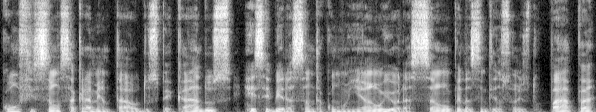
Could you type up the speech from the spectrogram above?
confissão sacramental dos pecados, receber a Santa Comunhão e oração pelas intenções do Papa.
